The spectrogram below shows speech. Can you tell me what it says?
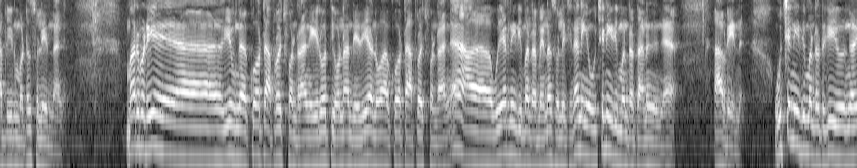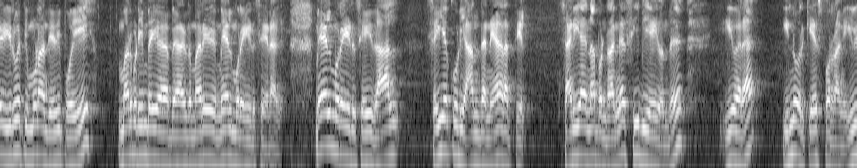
அப்படின்னு மட்டும் சொல்லியிருந்தாங்க. மறுபடியும் இவங்க கோர்ட்டை அப்ரோச் பண்ணுறாங்க இருபத்தி ஒன்றாந்தேதி கோர்ட்டை அப்ரோச் பண்ணுறாங்க உயர்நீதிமன்றம் என்ன சொல்லிச்சுன்னா நீங்கள் உச்சநீதிமன்றத்தை அணுகுங்க அப்படின்னு. உச்சநீதிமன்றத்துக்கு இவங்க இருபத்தி மூணாந்தேதி போய் மறுபடியும் இந்த மாதிரி மேல்முறையீடு செய்கிறாங்க மேல்முறையீடு செய்தால் செய்யக்கூடிய அந்த நேரத்தில் சரியாக என்ன பண்ணுறாங்க சிபிஐ வந்து இவரை இன்னொரு கேஸ் போடுறாங்க. இது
